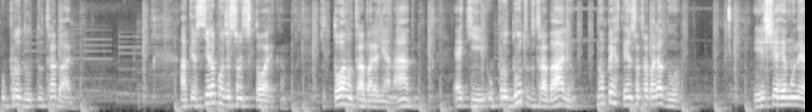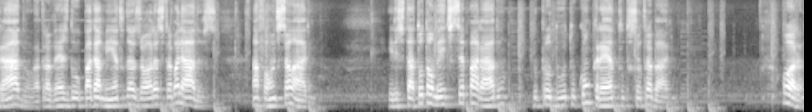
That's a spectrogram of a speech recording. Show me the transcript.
o produto do trabalho. A terceira condição histórica torna o trabalho alienado é que o produto do trabalho não pertence ao trabalhador. Este é remunerado através do pagamento das horas trabalhadas, na forma de salário. Ele está totalmente separado do produto concreto do seu trabalho. Ora,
